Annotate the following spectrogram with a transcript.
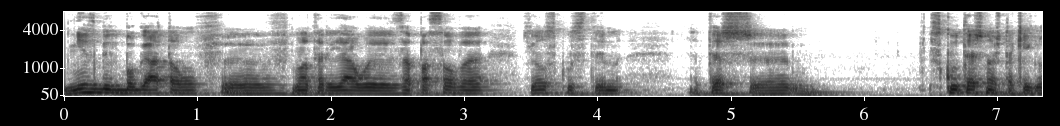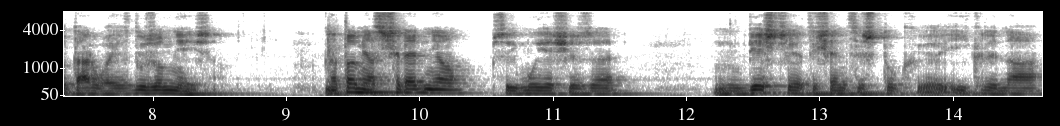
niezbyt bogatą w, w materiały zapasowe, w związku z tym też e, skuteczność takiego tarła jest dużo mniejsza. Natomiast średnio przyjmuje się, że 200 tysięcy sztuk ikry na,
